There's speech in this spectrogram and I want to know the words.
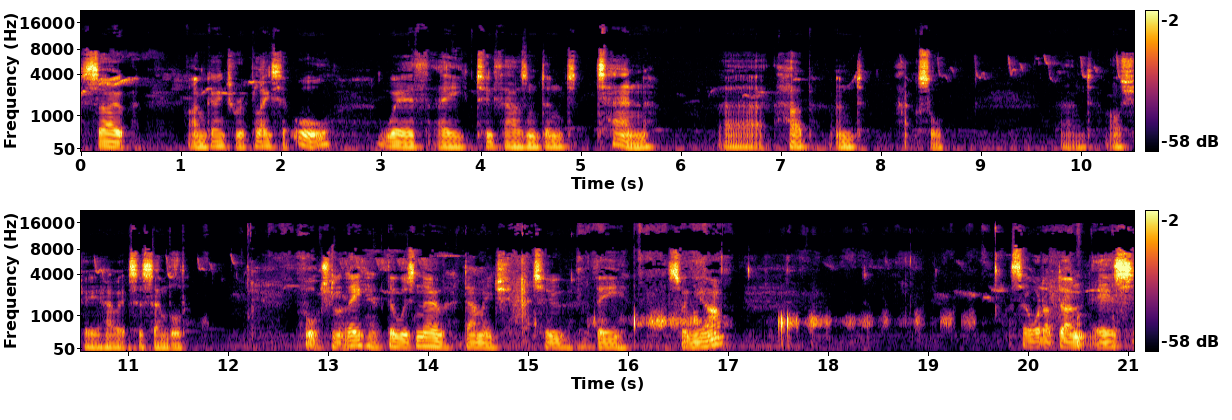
So I'm going to replace it all with a 2010 uh, hub and axle and I'll show you how it's assembled. Fortunately there was no damage to the swinging arm so what I've done is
